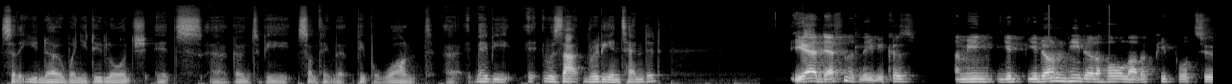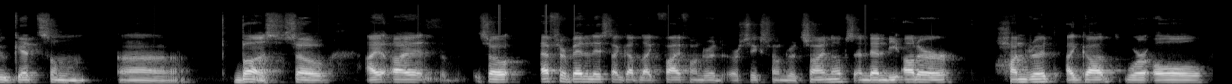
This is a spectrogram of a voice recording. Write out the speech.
so that you know when you do launch it's uh, going to be something that people want. Uh, maybe was that really intended? Yeah, definitely. Because I mean, you you don't need a whole lot of people to get some uh, buzz. So I, I so after beta list, I got like 500 or 600 signups, and then the other hundred I got were all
